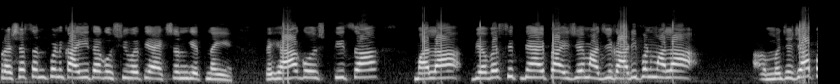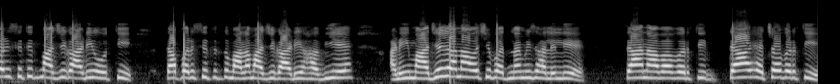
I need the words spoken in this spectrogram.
प्रशासन पण काही त्या गोष्टीवरती ऍक्शन घेत नाहीये. तर ह्या गोष्टीचा मला व्यवस्थित न्याय पाहिजे. माझी गाडी पण मला म्हणजे ज्या परिस्थितीत माझी गाडी होती त्या परिस्थितीत मला माझी गाडी हवी आहे. आणि माझ्या ज्या नावाची बदनामी झालेली आहे त्या नावावरती त्या ह्याच्यावरती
